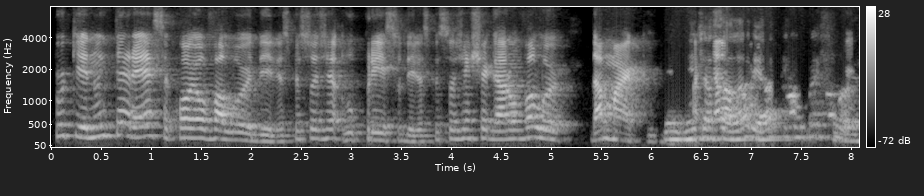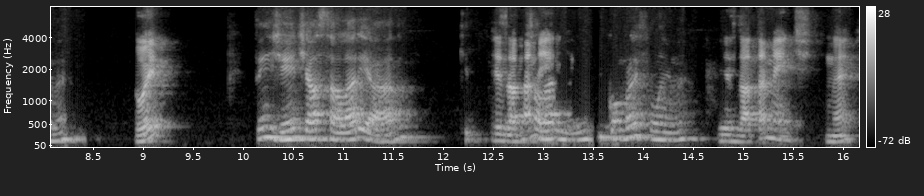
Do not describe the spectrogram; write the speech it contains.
Porque não interessa qual é o valor dele, as pessoas já, o preço dele, as pessoas já enxergaram o valor da marca. Tem gente Aquela assalariada que compra iPhone, né? Oi? Tem gente assalariado que Exatamente. que compra iPhone, né? Exatamente, né?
